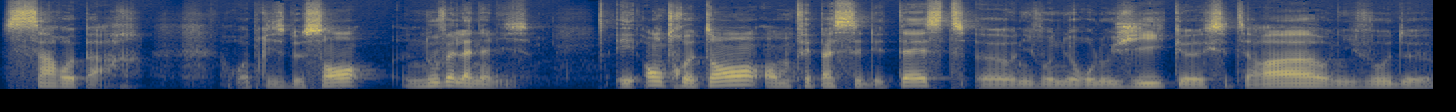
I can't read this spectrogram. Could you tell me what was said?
Ça repart. Reprise de sang, nouvelle analyse. Et entre-temps, on me fait passer des tests euh, au niveau neurologique, euh, etc., au niveau de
